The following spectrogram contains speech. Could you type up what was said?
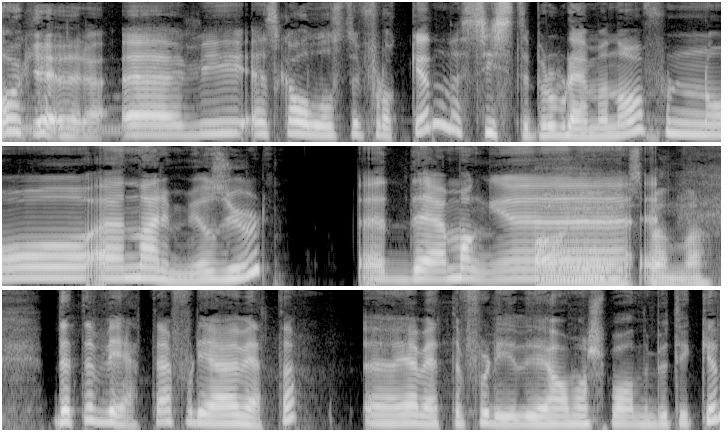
Ok, dere. eh, Vi skal holde oss til flokken. Siste problemet nå, for nå eh, nærmer vi oss jul. Eh, Det er mange Oi, spennende. Dette vet jeg fordi jeg vet det. Eh, Jeg vet det fordi de har marsipan i butikken,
